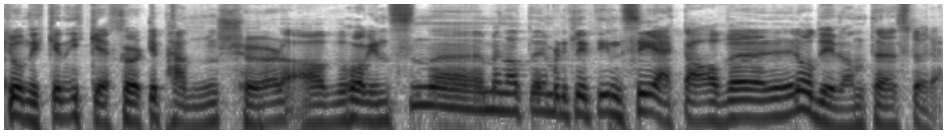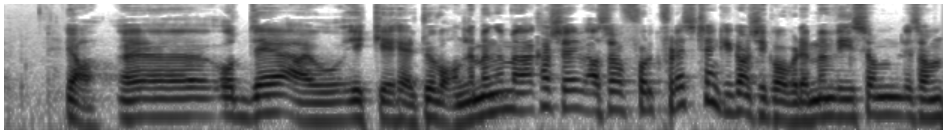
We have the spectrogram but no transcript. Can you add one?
kronikken ikke er ført i pennen sjøl av Haagensen, eh, men at den er blitt litt initiert av eh, rådgiverne til Støre. Ja, eh, og det er jo ikke helt uvanlig. Men, men kanskje, altså folk flest tenker kanskje ikke over det. Men vi som liksom,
